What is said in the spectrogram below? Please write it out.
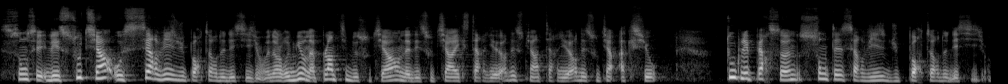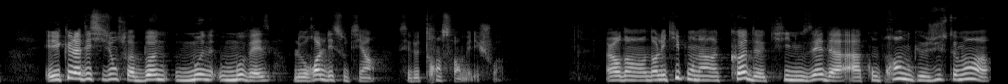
Sont les soutiens au service du porteur de décision. Et dans le rugby, on a plein de types de soutiens. On a des soutiens extérieurs, des soutiens intérieurs, des soutiens axiaux. Toutes les personnes sont au service du porteur de décision. Et que la décision soit bonne ou, mauvaise, le rôle des soutiens, c'est de transformer les choix. Alors dans, l'équipe, on a un code qui nous aide à, comprendre que justement, en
